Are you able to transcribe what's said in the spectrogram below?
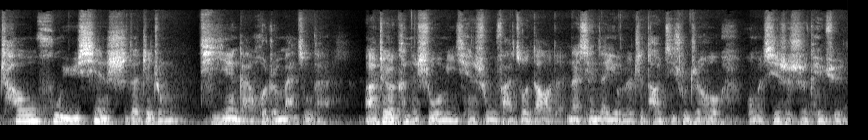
超乎于现实的这种体验感或者满足感。啊，这个可能是我们以前是无法做到的。那现在有了这套技术之后，我们其实是可以去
